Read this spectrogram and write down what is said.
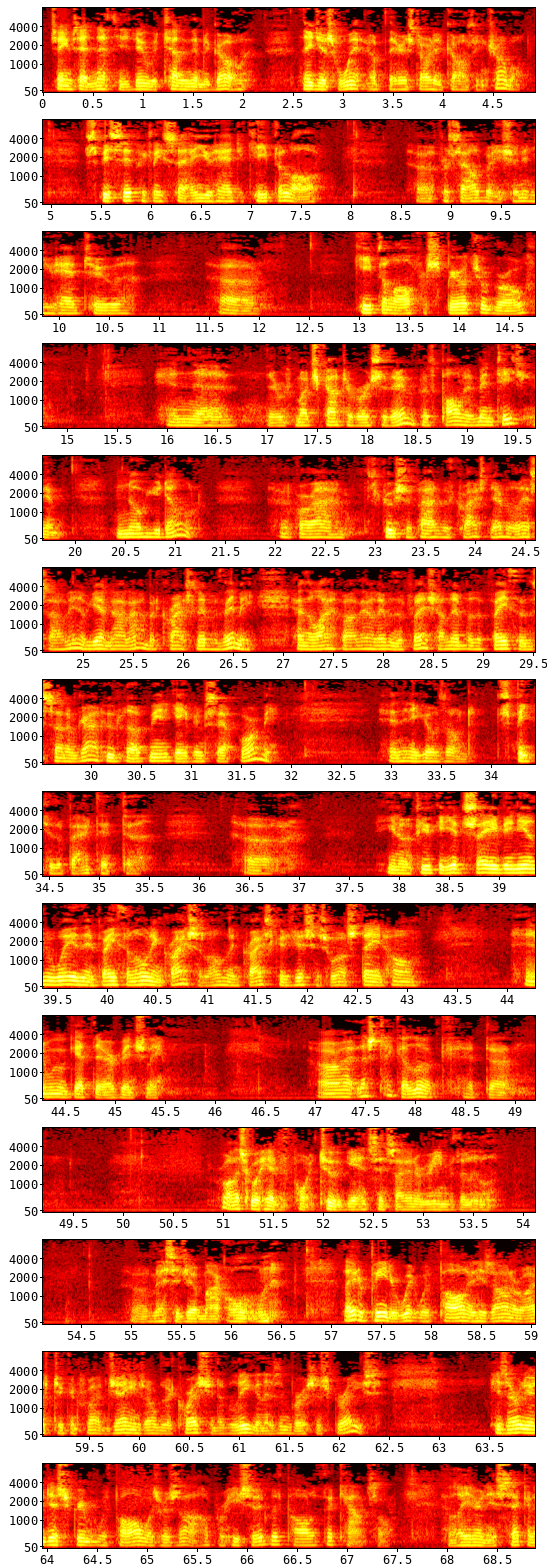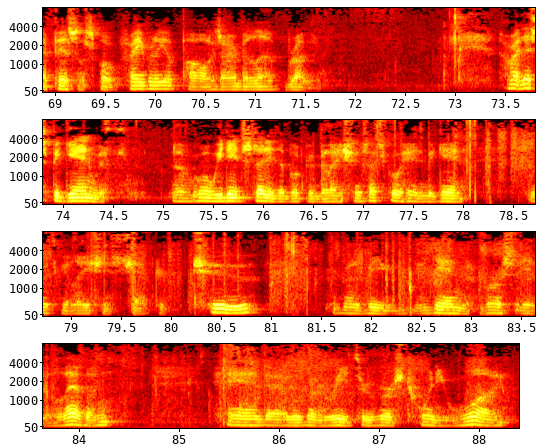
James had nothing to do with telling them to go. They just went up there and started causing trouble. Specifically saying you had to keep the law uh, for salvation and you had to uh, uh, keep the law for spiritual growth and uh, there was much controversy there because Paul had been teaching them, no you don't. For I am crucified with Christ, nevertheless I live, yet not I, but Christ liveth in me. And the life I now live in the flesh, I live by the faith of the Son of God who loved me and gave himself for me. And then he goes on to speak to the fact that, uh, uh, you know, if you could get saved any other way than faith alone in Christ alone, then Christ could just as well stayed home. And we'll get there eventually. All right, let's take a look at. Uh, well, let's go ahead with point two again, since I intervened with a little uh, message of my own. Later, Peter went with Paul and his entourage to confront James over the question of legalism versus grace. His earlier disagreement with Paul was resolved, for he stood with Paul at the council, and later in his second epistle spoke favorably of Paul as our beloved brother. All right, let's begin with uh, well, we did study the book of Galatians. Let's go ahead and begin with Galatians chapter 2. We're going to be begin with verse 11 and uh, we're going to read through verse 21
